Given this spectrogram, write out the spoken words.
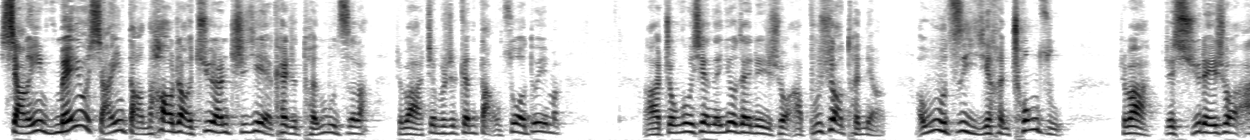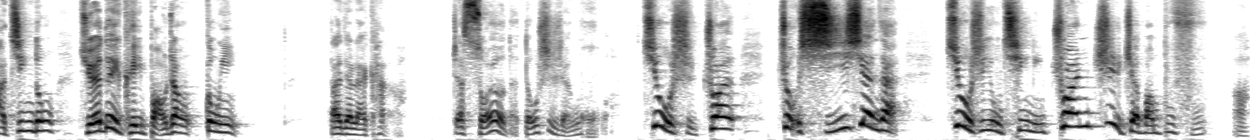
响应没有响应党的号召，居然直接也开始囤物资了。是吧？这不是跟党作对吗？啊，中共现在又在这里说啊，不需要囤粮啊，物资已经很充足，是吧？这徐雷说啊，京东绝对可以保障供应。大家来看啊，这所有的都是人祸，就是专就习现在就是用清零专治这帮不服啊，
